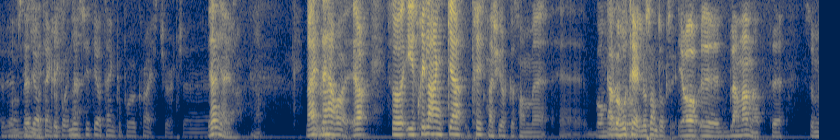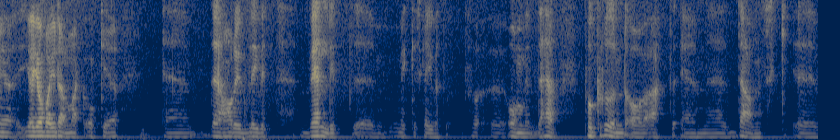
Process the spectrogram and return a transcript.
Ja. Det Nu, sitter jag och tänker på, nu sitter jag och tänker på Christchurch. eh, Ja, ja, ja. ja. Nej, det här var... Ja, så i Sri Lanka, kristna kyrkor som eh, eh, Ja, bombades. det var hotell och sånt också. Ja, eh, bland annat. Eh, som jag, jag jobbar i Danmark och eh, eh, där har det blivit väldigt eh, mycket skrivet för, eh, om det här på grund av att en eh, dansk eh,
